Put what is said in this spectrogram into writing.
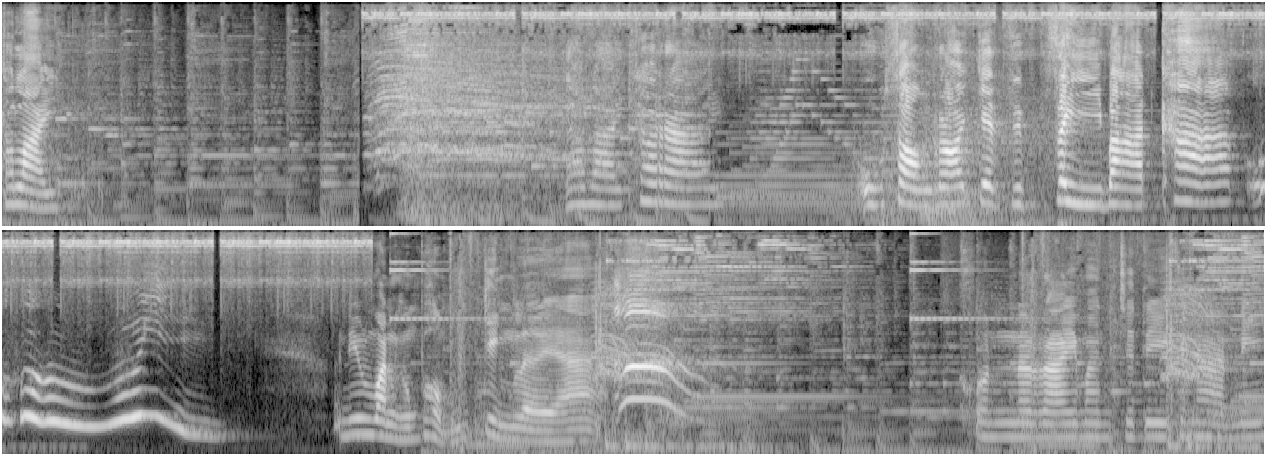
เท่าไหร่เท่าไรเท่าไรอู้สองร้อยเจ็ดสิบสี่บาทครับอู้หูยวันนี้วันของผมจริงเลยอะคนอะไรมันจะดีขนาดนี้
